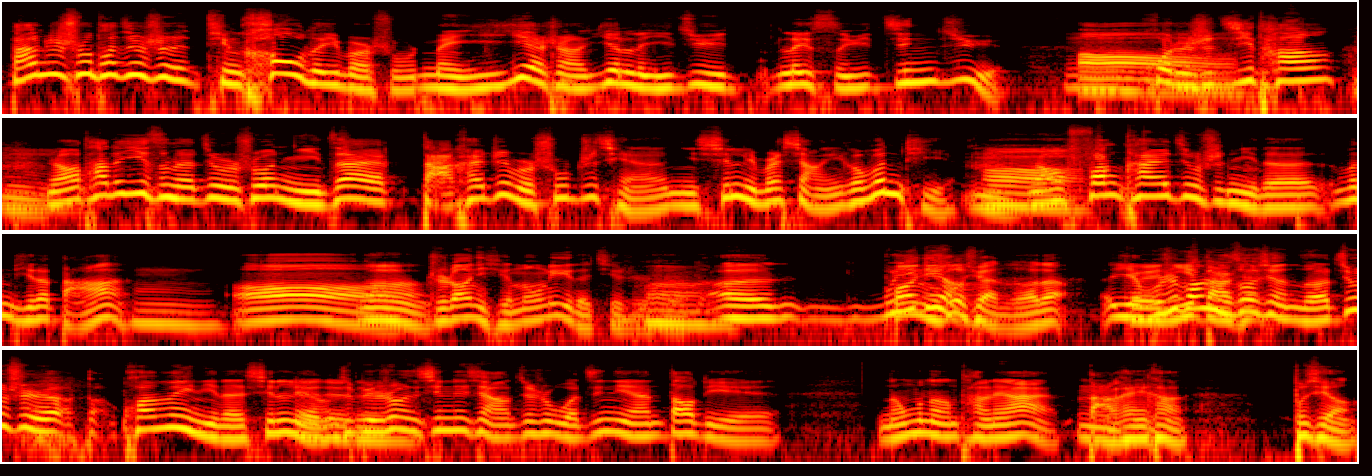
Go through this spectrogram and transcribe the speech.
答案之书它就是挺厚的一本书，每一页上印了一句类似于金句哦或者是鸡汤。嗯然后他的意思呢，就是说你在打开这本书之前，你心里边想一个问题，然后翻开就是你的问题的答案。嗯，哦，嗯指导你行动力的其实是啊呃，不一定帮你做，选择的。也不是帮你做选择，就是宽慰你的心灵。对对对就比如说你心里想，就是我今年到底能不能谈恋爱？嗯打开一看，不行。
